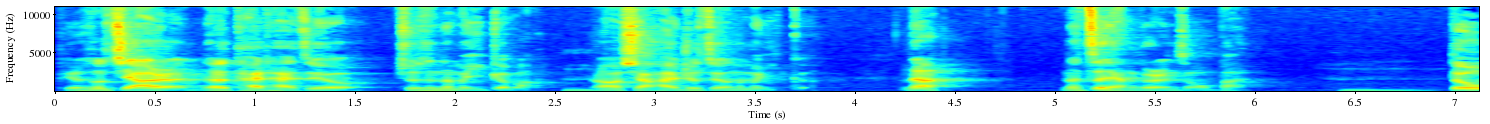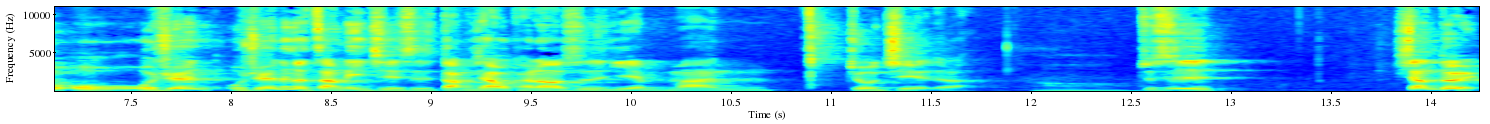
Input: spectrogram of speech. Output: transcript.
比如说家人，那太太只有就是那么一个嘛，然后小孩就只有那么一个，那那这两个人怎么办？嗯，对我我我觉得我觉得那个张力其实当下我看到是也蛮纠结的啦，哦，就是相对，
